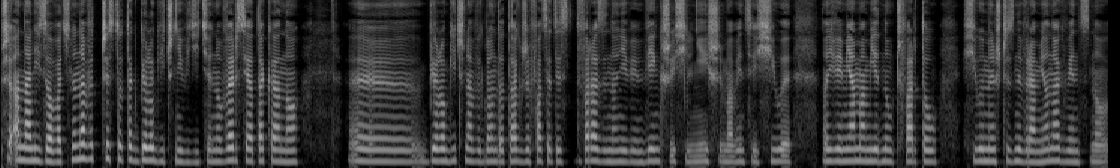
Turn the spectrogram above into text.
przeanalizować, no nawet czysto tak biologicznie widzicie, no wersja taka, no biologiczna wygląda tak, że facet jest dwa razy, no nie wiem, większy, silniejszy, ma więcej siły. No nie wiem, ja mam jedną czwartą siły mężczyzny w ramionach, więc no,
